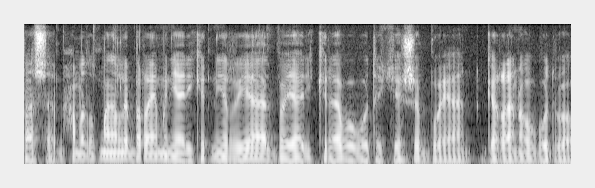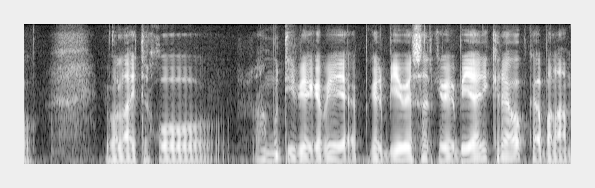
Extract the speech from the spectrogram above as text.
باشە محمد عوسمان ئەڵێ بەڕای من یاریکردنی ڕیال بە یاری کراوە بۆتە کێشە بۆیان گەڕانەوە بۆ دواو وڵی ترخۆ هەمووتی بێگە بێ گەر بێوێ سەرکەوێ بێ یاری کراوە بکە بەڵام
